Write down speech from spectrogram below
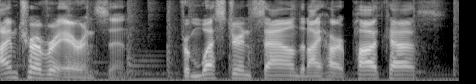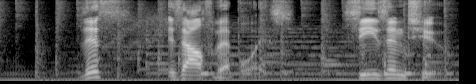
I'm Trevor Aaronson from Western Sound and iHeart Podcasts. This is Alphabet Boys, Season 2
